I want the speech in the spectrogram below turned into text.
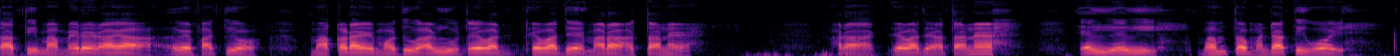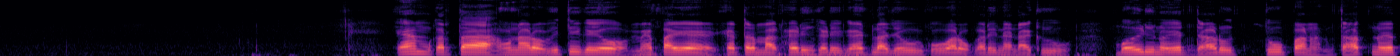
તાતીમાં મેરે રાયા. હવે ફાત્યો માકડાએ મોઢું આવ્યું તેવા તેવા દે, મારા હતાને મારા તેવા દે હતાને એવી એવી મમતો મંડાતી હોય. એમ કરતાં ઉનાળો વીતી ગયો. મેપાએ ખેતરમાં ખેડી ખેડી ગેટલા જેવું કુવારો કરીને નાખ્યું. બોયડીનો એક ઝાડુ તું પણ એ એક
